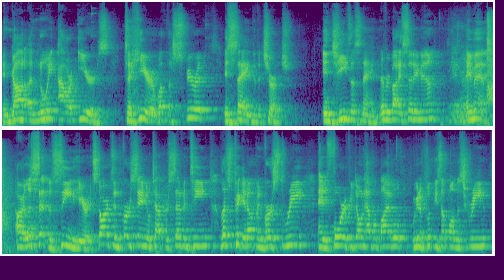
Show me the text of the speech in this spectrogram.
and God, anoint our ears to hear what the Spirit is saying to the church. In Jesus' name. Everybody said amen? Amen. amen. All right, let's set the scene here. It starts in 1 Samuel chapter 17. Let's pick it up in verse 3 and 4. If you don't have a Bible, we're going to put these up on the screen.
